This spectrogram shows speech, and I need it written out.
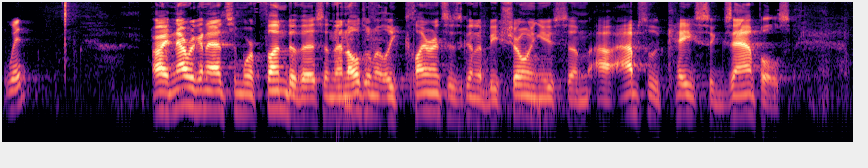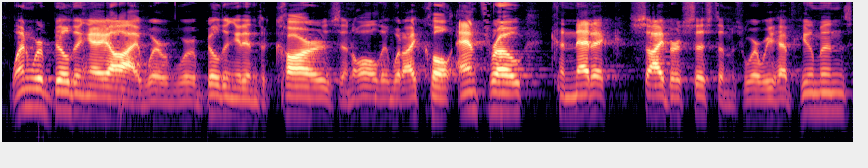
Winn? All right, now we're going to add some more fun to this, and then ultimately Clarence is going to be showing you some uh, absolute case examples when we're building AI, where we're building it into cars and all the, what I call anthrokinetic cyber systems, where we have humans,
